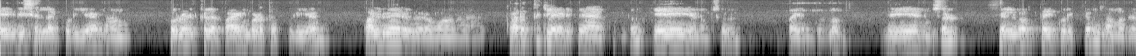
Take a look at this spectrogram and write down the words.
ஏந்தி செல்லக்கூடிய நாம் பொருட்களை பயன்படுத்தக்கூடிய பல்வேறு விதமான கருத்துக்களை அடிப்படையாக கொண்டு ஏ எனும் சொல் பகிர்ந்துள்ளோம். இந்த ஏ எனும் சொல் செல்வத்தை குறிக்கும் நமது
